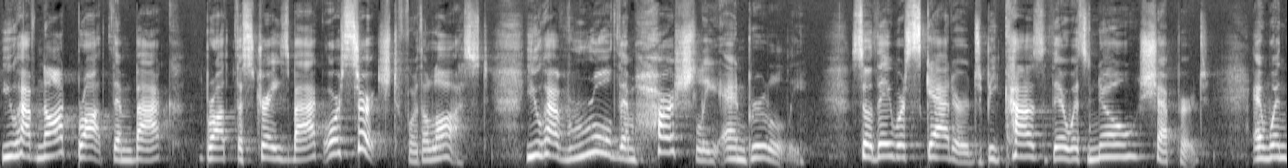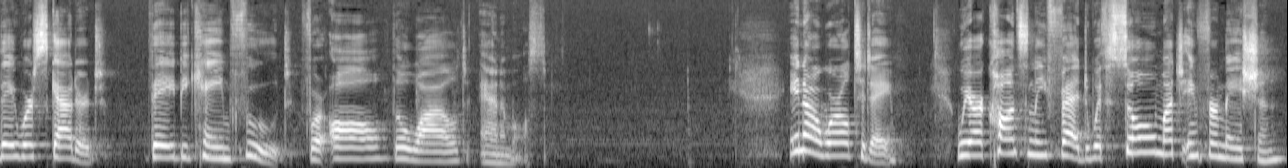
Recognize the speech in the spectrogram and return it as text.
You have not brought them back, brought the strays back, or searched for the lost. You have ruled them harshly and brutally. So they were scattered because there was no shepherd. And when they were scattered, they became food for all the wild animals. In our world today, we are constantly fed with so much information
